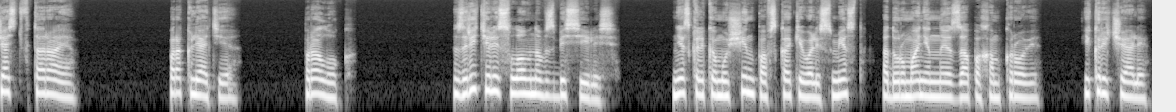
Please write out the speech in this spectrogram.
Часть вторая. Проклятие. Пролог. Зрители словно взбесились. Несколько мужчин повскакивали с мест, одурманенные запахом крови, и кричали,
